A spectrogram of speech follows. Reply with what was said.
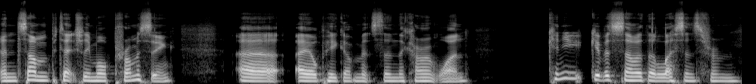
and some potentially more promising uh, ALP governments than the current one. Can you give us some of the lessons from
